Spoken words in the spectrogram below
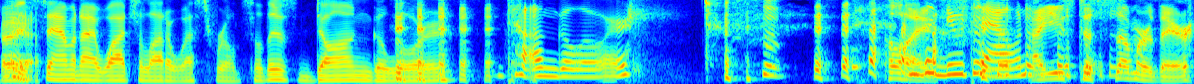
Oh, yeah. Sam and I watch a lot of Westworld, so there's dong galore. Tongue galore. Oh, The new town. I used to summer there.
